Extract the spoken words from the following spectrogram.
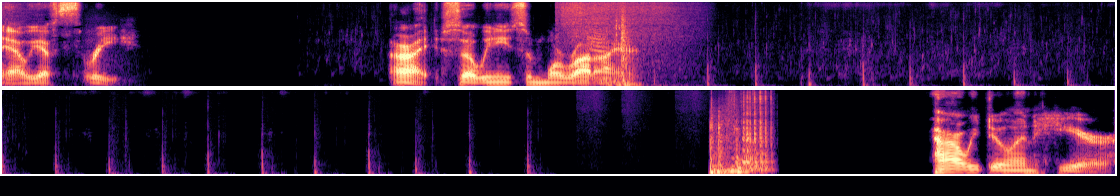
Yeah, we have three. All right, so we need some more wrought iron. How are we doing here?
